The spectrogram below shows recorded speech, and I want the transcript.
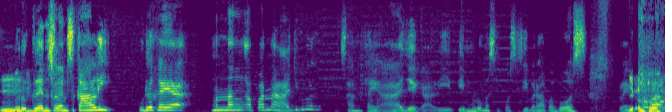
Hmm. baru Grand Slam sekali. Udah kayak menang apa nah aja gue bilang santai aja kali tim lu masih posisi berapa bos? Play apa,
